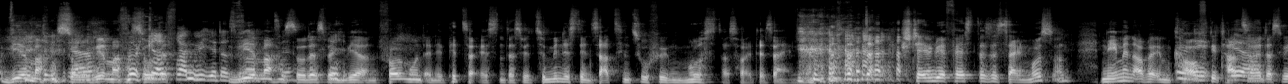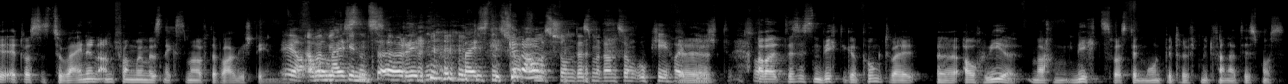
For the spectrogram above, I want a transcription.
Wir machen so, ja. wir machen so. Dass, fragen, wie ihr das wir macht, machen ja. so, dass wenn wir an Vollmond eine Pizza essen, dass wir zumindest den Satz hinzufügen, muss das heute sein. dann stellen wir fest, dass es sein muss und nehmen aber im Kauf die Tatsache, ja. dass wir etwas zu weinen anfangen, wenn wir das nächste Mal auf der Waage stehen. Ja, aber, aber meistens, äh, reden, meistens genau. es schon, dass wir dann sagen, okay, heute nicht. So. Aber das ist ein wichtiger Punkt, weil äh, auch wir machen nichts, was den Mond betrifft, mit Fanatismus.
